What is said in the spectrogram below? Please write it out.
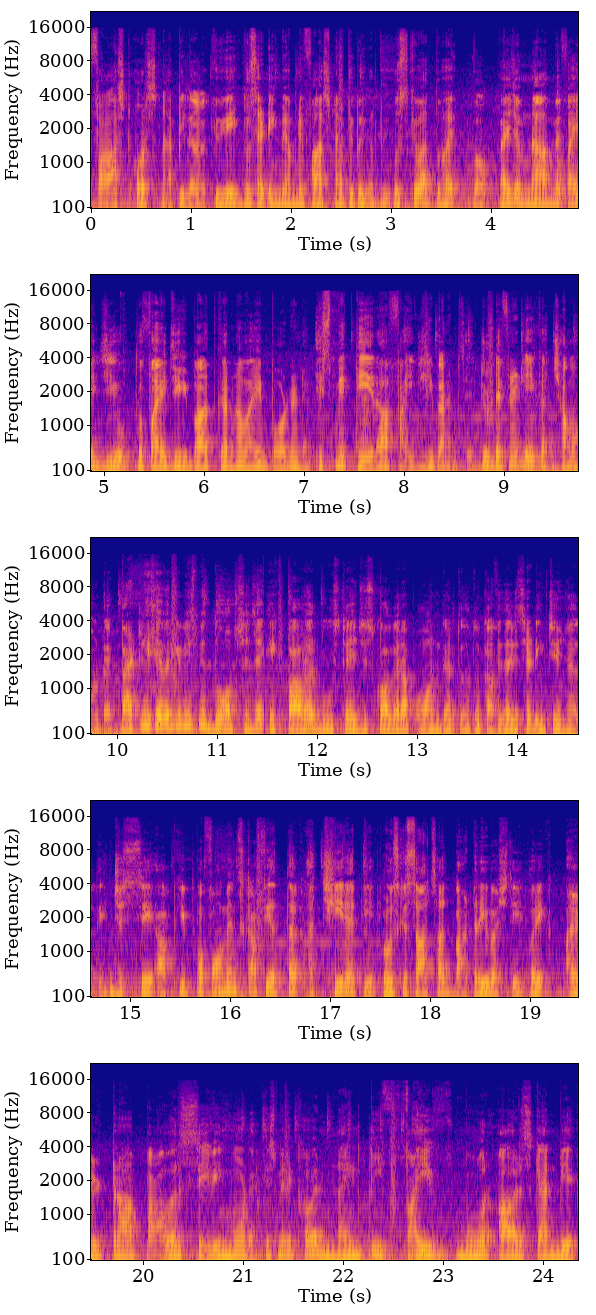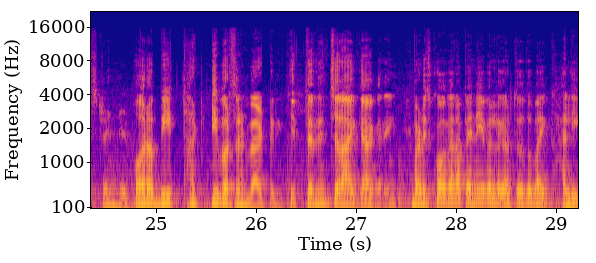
फास्ट और स्नैपी लगा, क्योंकि एक दो सेटिंग भी हमने फास्ट स्नैपी पे कर दी। उसके बाद तो वाओ भाई जब नाम में फाइव हो तो फाइव की बात करना भाई इंपॉर्टेंट है। इसमें तेरह फाइव जी बैंड है, जो डेफिनेटली एक अच्छा अमाउंट है। बैटरी सेवर के भी इसमें दो ऑप्शन है। एक पावर बूस्ट है, जिसको अगर आप ऑन करते हो तो काफ़ी सारी सेटिंग चेंज आती है, जिससे आपकी परफॉर्मेंस काफ़ी हद तक अच्छी रहती है, और उसके साथ साथ बैटरी बचती है। और एक अल्ट्रा पावर सेविंग मोड है। इसमें लिखा हुआ है 95 more hours can be extended और अभी 30 परसेंट बैटरी इतने दिन चला क्या करेंगे? बट इसको अगर आप एनेबल करते हो तो भाई खाली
